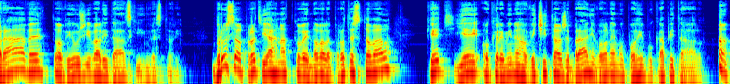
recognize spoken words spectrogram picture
Práve to využívali dánsky investori. Brusel proti Jahnatkovej novele protestoval, keď jej okrem iného vyčítal, že bráni voľnému pohybu kapitálu. Hm,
